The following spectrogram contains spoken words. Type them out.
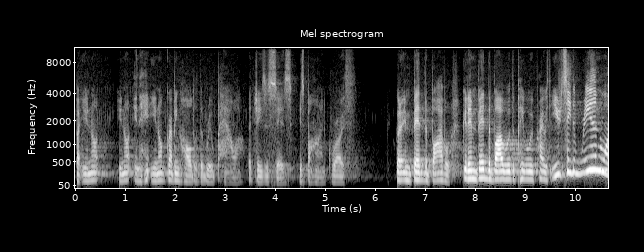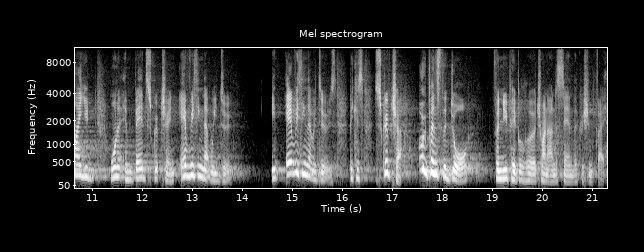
but you're not, you're, not in, you're not grabbing hold of the real power that Jesus says is behind growth. We've got to embed the Bible. We've got to embed the Bible with the people we pray with. You see, the reason why you want to embed Scripture in everything that we do, in everything that we do, is because Scripture opens the door for new people who are trying to understand the Christian faith.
